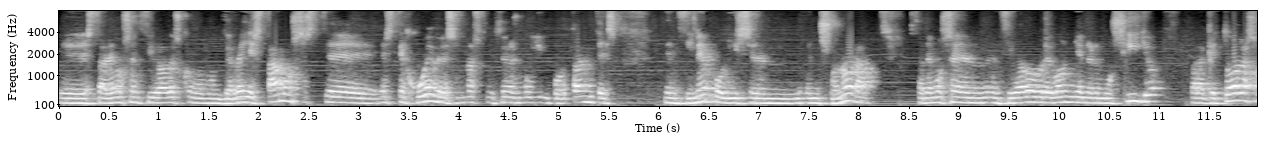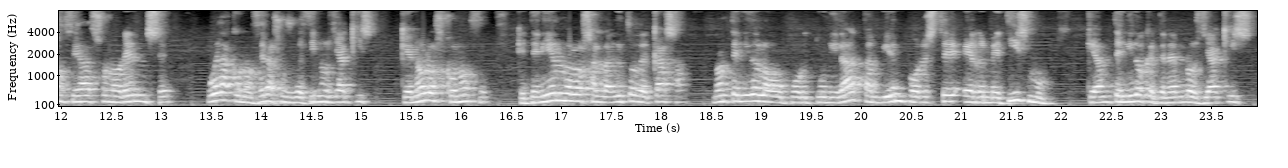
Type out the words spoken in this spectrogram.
eh, estaremos en ciudades como Monterrey. Estamos este, este jueves en unas funciones muy importantes en Cinépolis, en, Sonora. Estaremos en, en, Ciudad Obregón y en Hermosillo para que toda la sociedad sonorense pueda conocer a sus vecinos yaquis que no los conoce, que teniéndolos al ladito de casa no han tenido la oportunidad también por este hermetismo que han tenido que tener los yaquis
